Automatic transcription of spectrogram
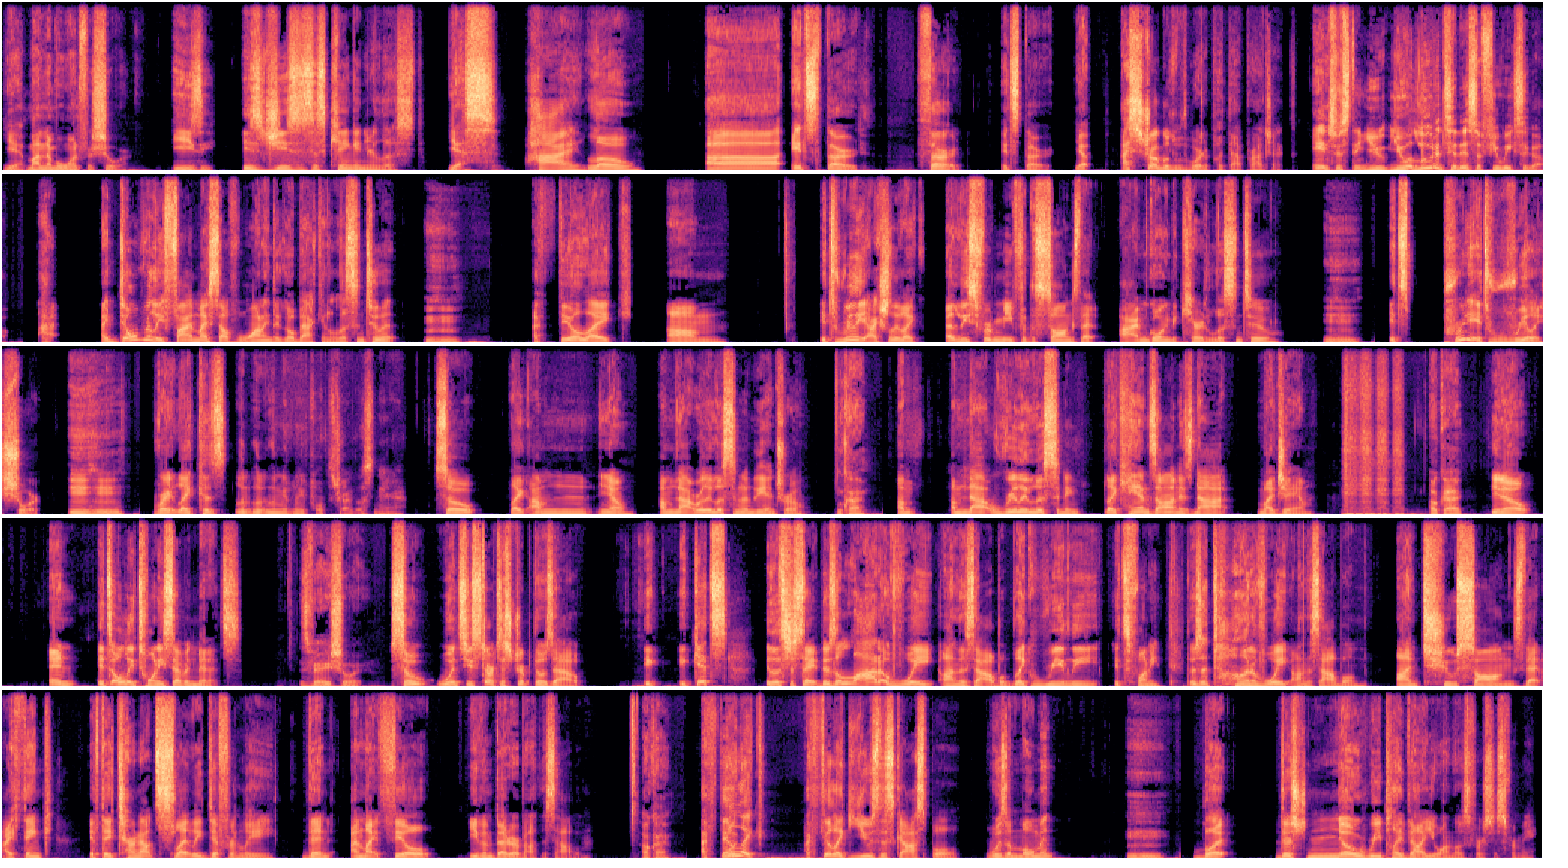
yeah, my number 1 for sure. Easy. Is Jesus is King in your list? Yes. High, low, Uh it's third. third. It's third. Yep. I struggled with where to put that project. Interesting. You you alluded to this a few weeks ago. I don't really find myself wanting to go back and listen to it. Mhm. I feel like um it's really actually like at least for me for the songs that I'm going to care to listen to, Mhm. it's pretty it's really short, Mhm. right? Like let, let, let me let me pull up the track list in here. So, like I'm, you know, I'm not really listening to the intro. Okay. I'm, I'm not really listening. Like hands on is not my jam, Okay. you know, and it's only 27 minutes. It's very short. So once you start to strip those out, it it gets. Let's just say there's a lot of weight on this album. Like really, it's funny. There's a ton of weight on this album on two songs that I think if they turn out slightly differently, then I might feel even better about this album. Okay. I feel What- like I feel like use this gospel was a moment, Mm-hmm. but there's no replay value on those verses for me.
